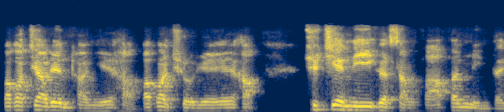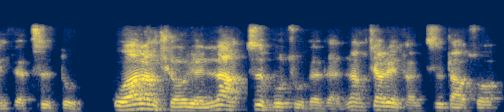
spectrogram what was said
包括教练团也好，包括球员也好，去建立一个赏罚分明的一个制度。我要让球员、让制服组的人、让教练团知道说，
